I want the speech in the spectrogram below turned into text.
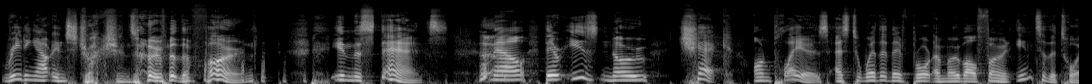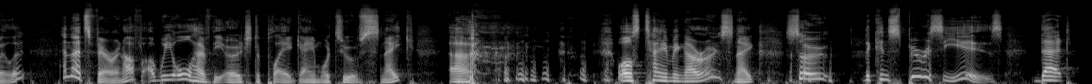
reading out instructions over the phone in the stands. Now, there is no check on players as to whether they've brought a mobile phone into the toilet. And that's fair enough. Uh, We all have the urge to play a game or two of Snake uh, whilst taming our own snake. So the conspiracy is that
